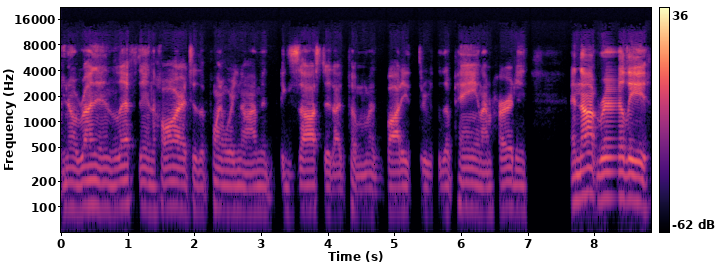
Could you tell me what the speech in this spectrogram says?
you know, running, lifting hard to the point where you know I'm exhausted. I put my body through the pain. I'm hurting, and not really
